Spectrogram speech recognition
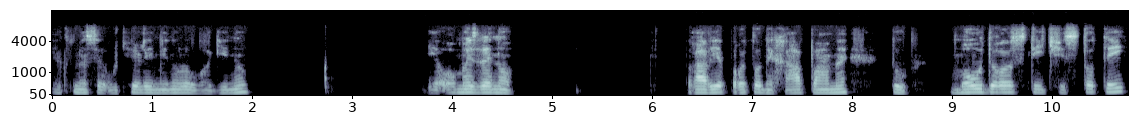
jak jsme se učili minulou hodinu, je omezeno. Právě proto nechápáme tu moudrost té čistoty.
